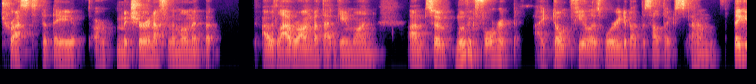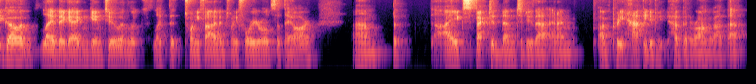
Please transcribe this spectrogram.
trust that they are mature enough for the moment, but I was loud wrong about that in game one. Um, so moving forward, I don't feel as worried about the Celtics. Um, they could go and lay a big egg in game two and look like the 25 and 24 year olds that they are. Um, but I expected them to do that. And I'm, I'm pretty happy to be, have been wrong about that.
